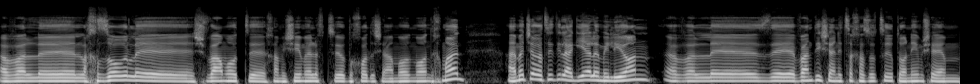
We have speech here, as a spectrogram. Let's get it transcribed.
אבל אה, לחזור ל-750 אלף צפיות בחודש היה מאוד מאוד נחמד. האמת שרציתי להגיע למיליון, אבל זה, הבנתי שאני צריך לעשות סרטונים שהם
